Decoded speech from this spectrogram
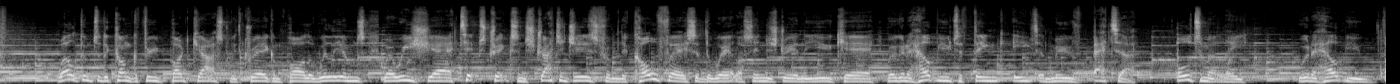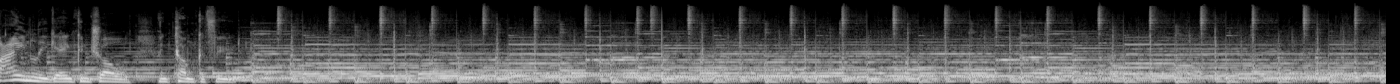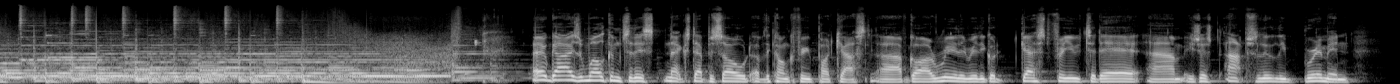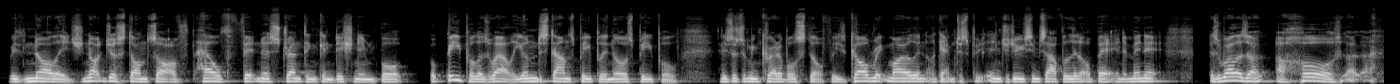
Welcome to the Conquer Food podcast with Craig and Paula Williams, where we share tips, tricks, and strategies from the coalface of the weight loss industry in the UK. We're going to help you to think, eat, and move better. Ultimately, we're going to help you finally gain control and conquer food. Hey guys, and welcome to this next episode of the Conquer Food Podcast. Uh, I've got a really, really good guest for you today. Um, he's just absolutely brimming with knowledge, not just on sort of health, fitness, strength, and conditioning, but but people as well. He understands people, he knows people. He's does some incredible stuff. He's called Rick Moylan. I'll get him to introduce himself a little bit in a minute, as well as a, a host,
